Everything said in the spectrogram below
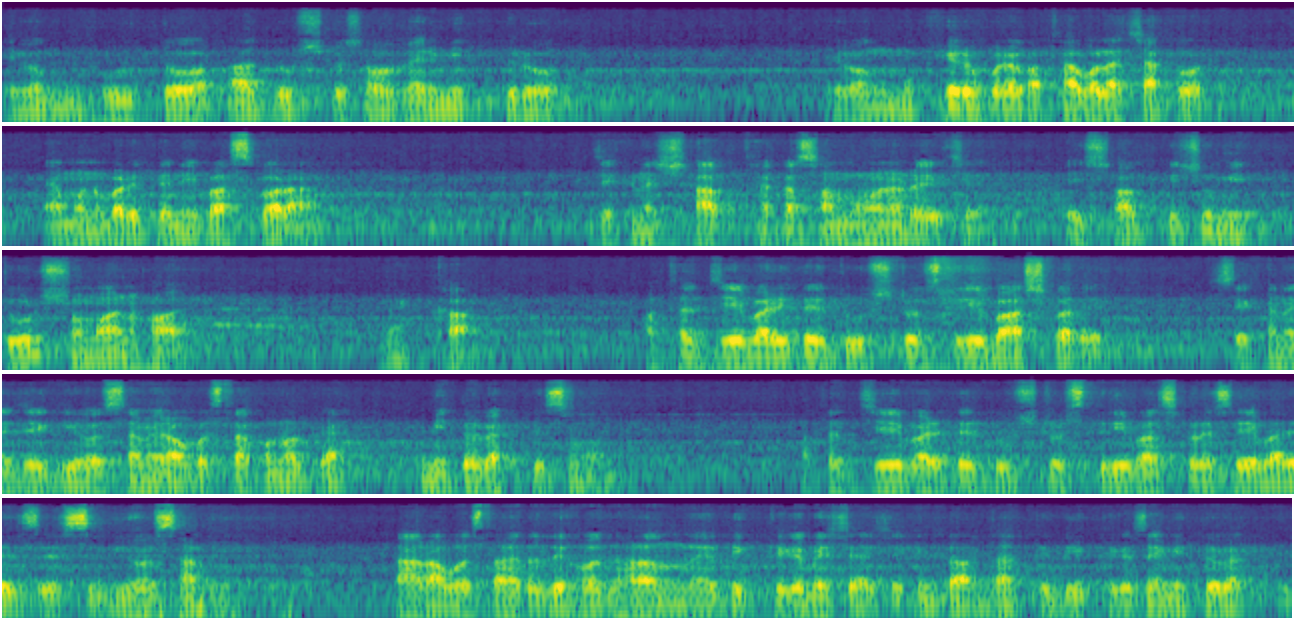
এবং ধূর্ত আর দুষ্ট স্বভাবের মিত্র এবং মুখের উপরে কথা বলা চাকর এমন বাড়িতে নিবাস করা, যেখানে সাপ থাকার সম্ভাবনা রয়েছে, এই সব কিছু মৃত্যুর সমান হয়। ব্যাখ্যা, অর্থাৎ যে বাড়িতে দুষ্ট স্ত্রী বাস করে, সেখানে যে গৃহস্বামীর অবস্থা কোনো মৃত ব্যক্তির সমান। অর্থাৎ যে বাড়িতে দুষ্ট স্ত্রী বাস করে, সেই বাড়ির যে গৃহস্বামী তার অবস্থা হয়তো দেহ ধারণের দিক থেকে বেঁচে আছে, কিন্তু আধ্যাত্মিক দিক থেকে সে মৃত ব্যক্তি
